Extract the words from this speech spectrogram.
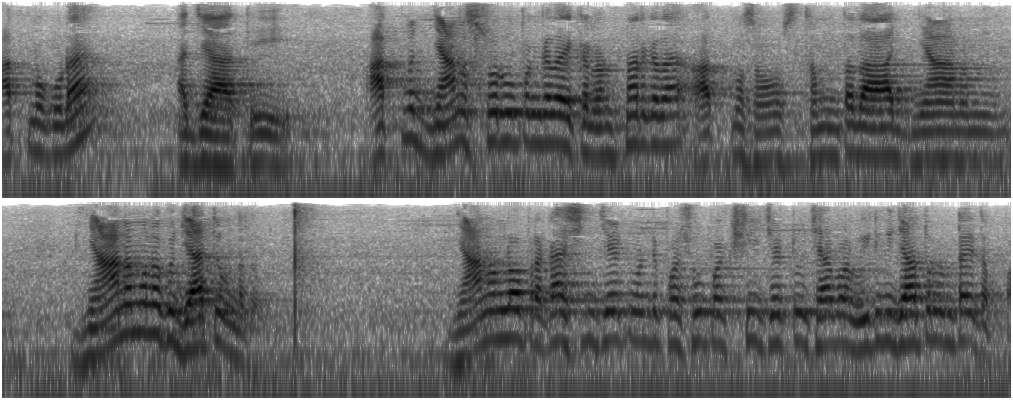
ఆత్మ కూడా అజాతి. ఆత్మ జ్ఞానస్వరూపం కదా ఇక్కడ అంటున్నారు కదా? ఆత్మ సంస్థం తదా జ్ఞానం. జ్ఞానమునకు జాతి ఉండదు. జ్ఞానంలో ప్రకాశించేటువంటి పశు పక్షి చెట్టు చేప వీటికి జాతులు ఉంటాయి తప్ప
